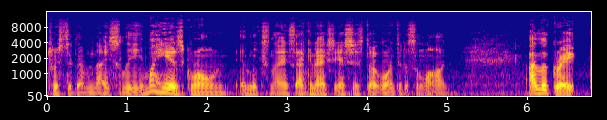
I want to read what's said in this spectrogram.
twisted them nicely. My hair's grown. It looks nice. I can actually, I should start going to the salon. I look great.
